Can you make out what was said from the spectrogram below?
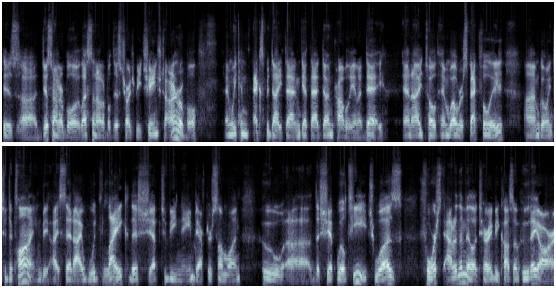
his uh, dishonorable, less than honorable discharge be changed to honorable, and we can expedite that and get that done probably in a day. And I told him, well, respectfully, I'm going to decline. I said I would like this ship to be named after someone who uh, the ship will teach was forced out of the military because of who they are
